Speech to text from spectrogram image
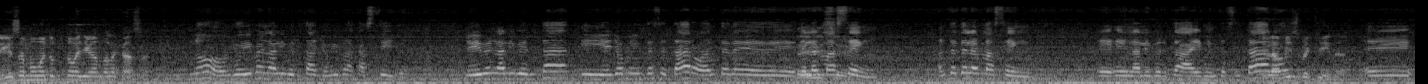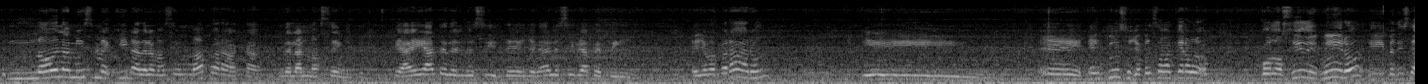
ese momento tú estabas llegando a la casa? No, yo iba en la libertad, yo en la Castillo. Yo iba en la libertad y ellos me interceptaron antes de, de- del almacén. Antes del almacén, eh, en la libertad, y me interceptaron. En la misma esquina. Eh, no en la misma esquina del almacén, más para acá, del almacén, que hay antes de, de llegar al decirle a Pepín. Ellos me pararon y eh, incluso yo pensaba que era un conocido y miro y me dice,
